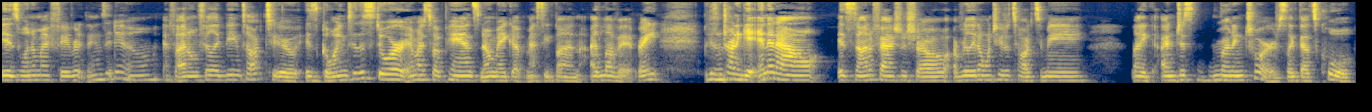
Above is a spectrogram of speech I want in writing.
is one of my favorite things to do, if I don't feel like being talked to, is going to the store in my sweatpants, no makeup, messy bun. I love it, right? Because I'm trying to get in and out. It's not a fashion show. I really don't want you to talk to me. Like I'm just running chores. Like that's cool.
